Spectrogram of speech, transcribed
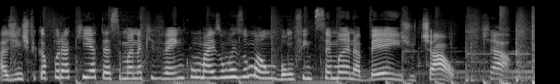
A gente fica por aqui até semana que vem com mais um resumão. Bom fim de semana. Beijo, tchau. Tchau.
